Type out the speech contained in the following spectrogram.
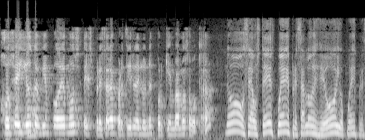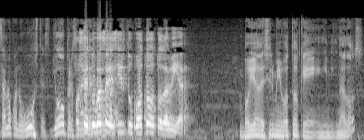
José y yo también podemos expresar a partir del lunes por quién vamos a votar. No, o sea, ustedes pueden expresarlo desde hoy o pueden expresarlo cuando gustes. Yo personalmente. José, ¿tú vas a decir tu voto todavía? Voy a decir mi voto que en Indignados.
